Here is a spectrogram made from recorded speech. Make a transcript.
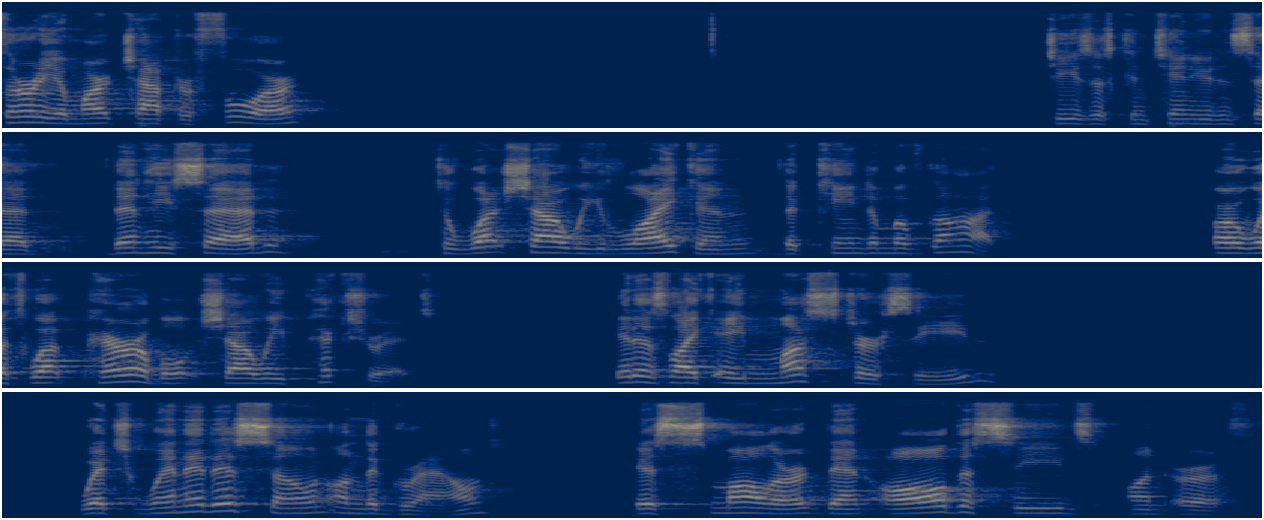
30 of Mark chapter 4, Jesus continued and said, Then he said, To what shall we liken the kingdom of God? Or with what parable shall we picture it? It is like a mustard seed, which when it is sown on the ground, is smaller than all the seeds on earth.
